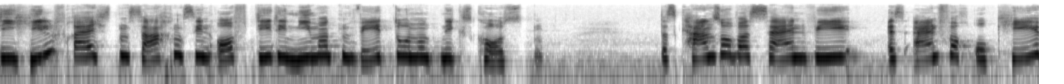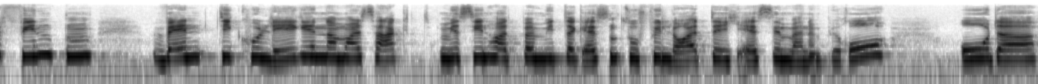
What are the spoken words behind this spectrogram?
die hilfreichsten Sachen sind oft die, die niemandem wehtun und nichts kosten. Das kann sowas sein wie es einfach okay finden, wenn die Kollegin einmal sagt, mir sind heute beim Mittagessen zu viele Leute, ich esse in meinem Büro oder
